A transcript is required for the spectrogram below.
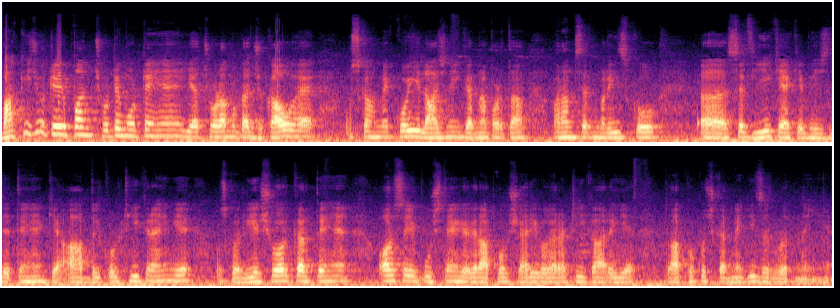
बाकी जो टेढ़पन छोटे मोटे हैं या छोटा मोटा झुकाव है उसका हमें कोई इलाज नहीं करना पड़ता और हम सिर्फ़ मरीज़ को आ, सिर्फ़ ये कह के भेज देते हैं कि आप बिल्कुल ठीक रहेंगे उसको रीअश्योर करते हैं और उससे ये पूछते हैं कि अगर आपको होशियारी वगैरह ठीक आ रही है तो आपको कुछ करने की ज़रूरत नहीं है।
